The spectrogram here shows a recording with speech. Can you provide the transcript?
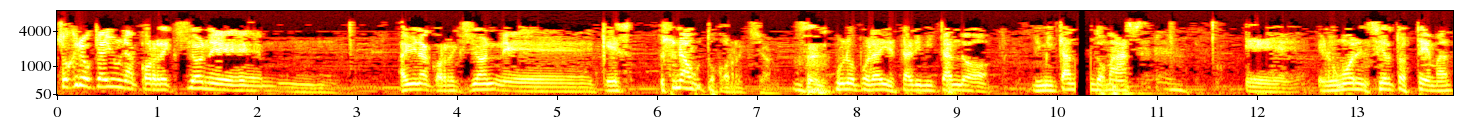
yo creo que hay una corrección, eh, hay una corrección eh, que es, es una autocorrección. Sí. Uno por ahí está limitando, limitando más eh, el humor en ciertos temas.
